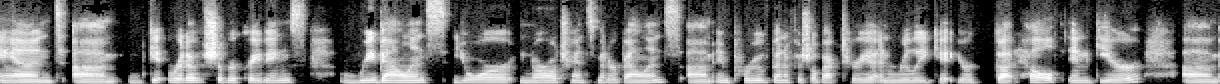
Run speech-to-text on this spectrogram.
and um, get rid of sugar cravings, rebalance your neurotransmitter balance, um, improve beneficial bacteria, and really get your gut health in gear um,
